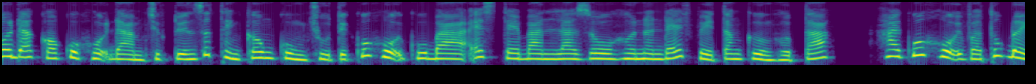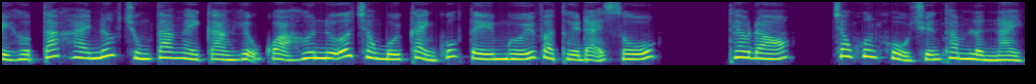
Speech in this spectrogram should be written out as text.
tôi đã có cuộc hội đàm trực tuyến rất thành công cùng Chủ tịch Quốc hội Cuba Esteban Lazo Hernandez về tăng cường hợp tác, hai quốc hội và thúc đẩy hợp tác hai nước chúng ta ngày càng hiệu quả hơn nữa trong bối cảnh quốc tế mới và thời đại số. Theo đó, trong khuôn khổ chuyến thăm lần này,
